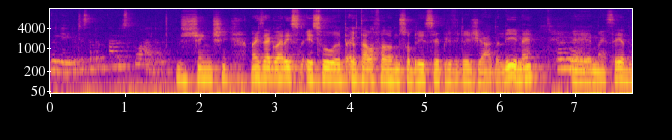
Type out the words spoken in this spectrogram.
ninguém podia saber que eu tava menstruada. né? Gente, mas agora isso, isso eu, tava falando sobre ser privilegiado ali, né? É, mais cedo.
